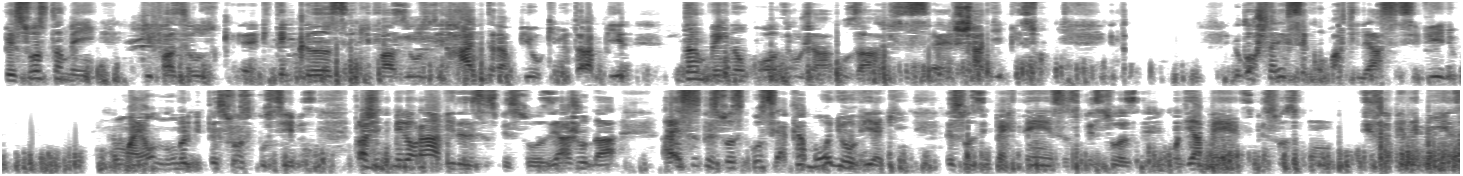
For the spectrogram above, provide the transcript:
Pessoas também que fazem uso, é, que tem câncer, que fazem uso de radioterapia ou quimioterapia, também não podem usar, usar é, chá de hibisco. Então, eu gostaria que você compartilhasse esse vídeo com o maior número de pessoas possíveis, para a gente melhorar a vida dessas pessoas e ajudar a essas pessoas que você acabou de ouvir aqui, pessoas hipertensas, pessoas com diabetes, pessoas com dislipidemias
